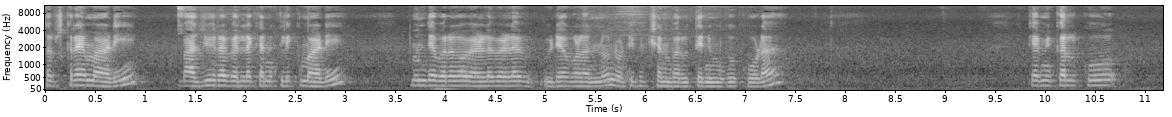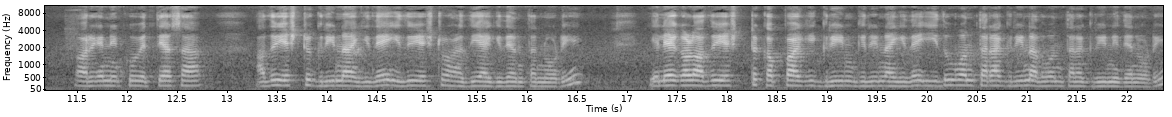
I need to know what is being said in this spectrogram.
ಸಬ್ಸ್ಕ್ರೈಬ್ ಮಾಡಿ, ಬಾಜು ಇರೋ ಬೆಲ್ಲಕ್ಕನ್ನು ಕ್ಲಿಕ್ ಮಾಡಿ, ಮುಂದೆ ಬರೋ ಒಳ್ಳೆ ಒಳ್ಳೆ ವಿಡಿಯೋಗಳನ್ನು ನೋಟಿಫಿಕೇಷನ್ ಬರುತ್ತೆ ನಿಮಗೂ ಕೂಡ. ಕೆಮಿಕಲ್ಗೂ ಆರ್ಗ್ಯಾನಿಕ್ಕು ವ್ಯತ್ಯಾಸ. ಅದು ಎಷ್ಟು ಗ್ರೀನ್ ಆಗಿದೆ, ಇದು ಎಷ್ಟು ಹಳದಿಯಾಗಿದೆ ಅಂತ ನೋಡಿ. ಎಲೆಗಳು ಅದು ಎಷ್ಟು ಕಪ್ಪಾಗಿ ಗ್ರೀನ್ ಗ್ರೀನ್ ಆಗಿದೆ, ಇದು ಒಂಥರ ಗ್ರೀನ್, ಅದು ಒಂಥರ ಗ್ರೀನ್ ಇದೆ ನೋಡಿ.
